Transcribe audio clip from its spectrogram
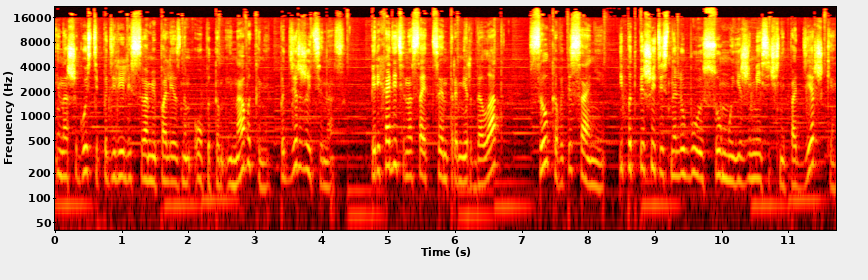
и наши гости поделились с вами полезным опытом и навыками, поддержите нас. Переходите на сайт Центра Мир Далат, ссылка в описании, и подпишитесь на любую сумму ежемесячной поддержки,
